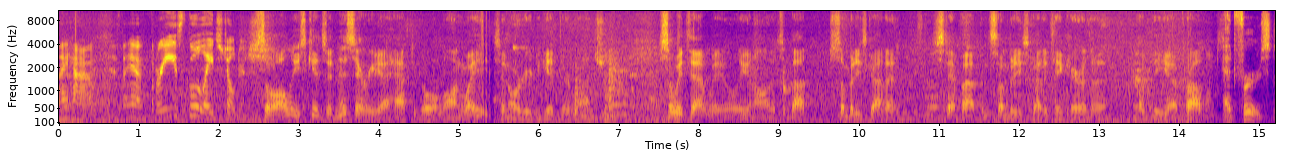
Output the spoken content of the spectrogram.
I have. I have three school age children. So all these kids in this area have to go a long ways in order to get their lunch. And so it's that way, well, you know, it's about somebody's got to step up and somebody's got to take care of the of the uh, problems. At first,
